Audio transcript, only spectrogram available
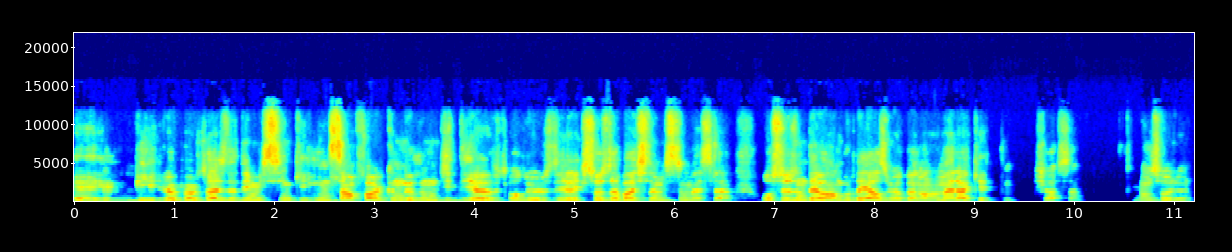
e, bir röportajda demişsin ki insan farkındalığını ciddiye al- alıyoruz diyerek söze başlamışsın mesela. O sözün devamı burada yazmıyor. Ben onu merak ettim şahsen. Onu soruyorum.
